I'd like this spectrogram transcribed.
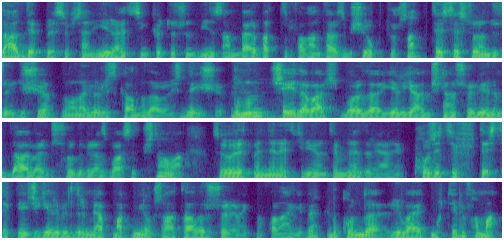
daha depresif, sen iğrençsin, kötüsün, insan berbattır falan tarzı bir şey okutursan testosteron düzeyi düşüyor ve ona göre risk alma davranışı değişiyor. Bunun şeyi de var. Bu arada yeri gelmişken söyleyelim. Daha evvel bir soruda biraz bahsetmiştim ama mesela öğretmenin en etkili yöntemi nedir? Yani pozitif, destekleyici geri bildirim yapmak mı yoksa hataları söylemek mi falan gibi. Bu konuda rivayet muhtelif ama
